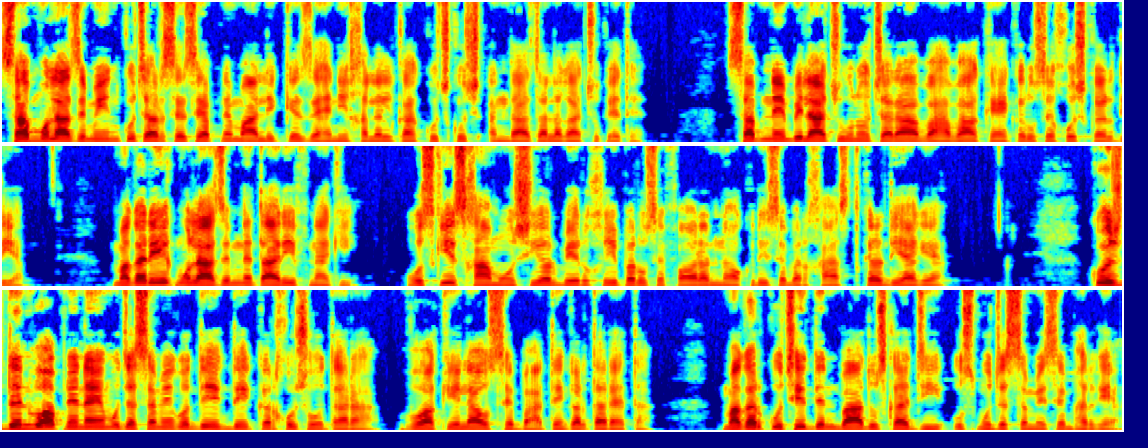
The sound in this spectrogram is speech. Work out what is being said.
سب ملازمین کچھ عرصے سے اپنے مالک کے ذہنی خلل کا کچھ کچھ اندازہ لگا چکے تھے۔ سب نے بلا چون و چرا واہ واہ کہہ کر اسے خوش کر دیا۔ مگر ایک ملازم نے تعریف نہ کی۔ اس کی اس خاموشی اور بے رخی پر اسے فوراً نوکری سے برخاست کر دیا گیا۔ کچھ دن وہ اپنے نئے مجسمے کو دیکھ دیکھ کر خوش ہوتا رہا۔ وہ اکیلا اس سے باتیں کرتا رہتا، مگر کچھ ہی دن بعد اس کا جی اس مجسمے سے بھر گیا۔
